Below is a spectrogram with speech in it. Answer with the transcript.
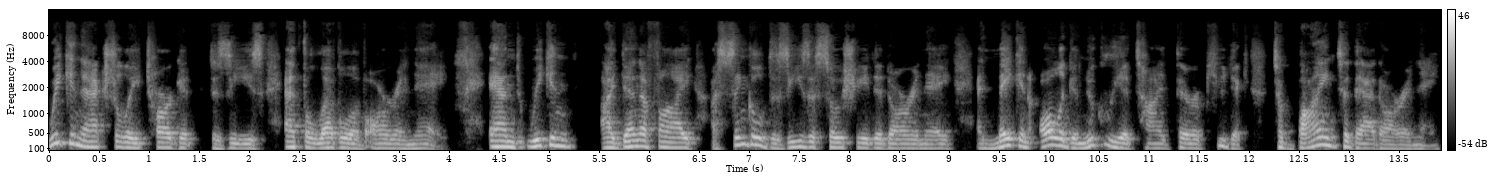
we can actually target disease at the level of RNA. And we can identify a single disease associated RNA and make an oligonucleotide therapeutic to bind to that RNA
